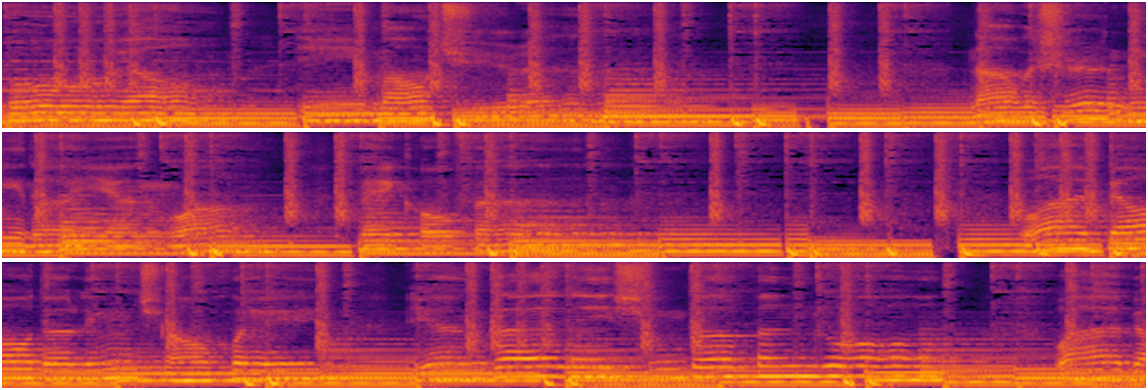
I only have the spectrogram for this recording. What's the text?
不要以貌取人，那会是你的眼光被扣分，外表的灵巧会掩盖内心的笨拙，外表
